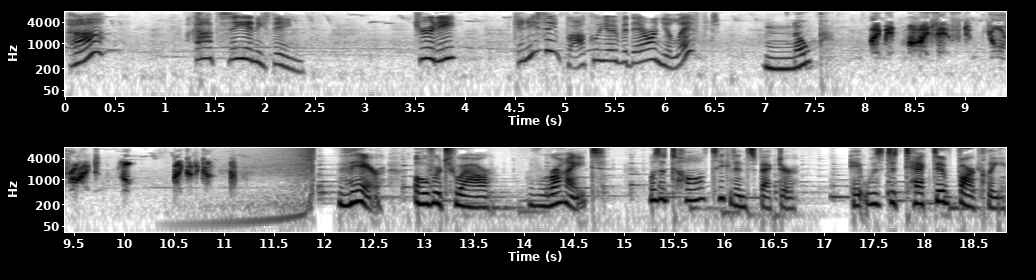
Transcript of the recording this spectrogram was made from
Huh? I can't see anything. Trudie, can you see Barkley over there on your left? Nope. I'm at my left. You're right. Look, I gotta go. There, over to our right, was a tall ticket inspector. It was Detective Barkley.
